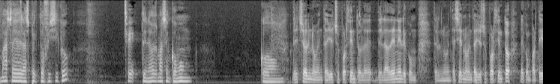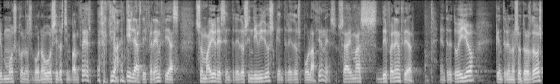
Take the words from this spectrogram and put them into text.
más allá del aspecto físico, Sí. tenemos más en común con... De hecho, el 98% le- del ADN, le com- del 96-98%, le compartimos con los bonobos y los chimpancés. Efectivamente. Y las diferencias son mayores entre dos individuos que entre dos poblaciones. O sea, hay más diferencias entre tú y yo que entre nosotros dos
